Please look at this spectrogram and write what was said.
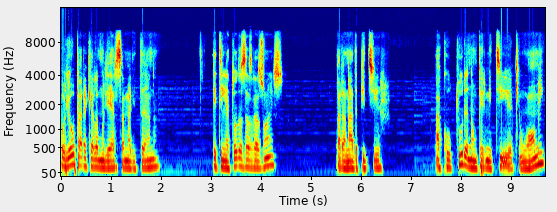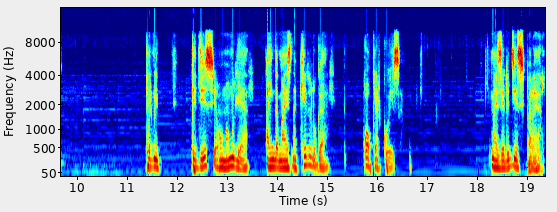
olhou para aquela mulher samaritana e tinha todas as razões para nada pedir. A cultura não permitia que um homem pedisse a uma mulher, ainda mais naquele lugar, qualquer coisa. Mas ele disse para ela:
